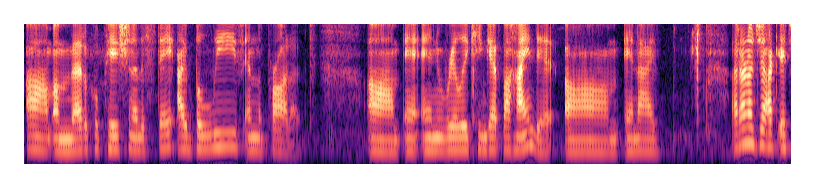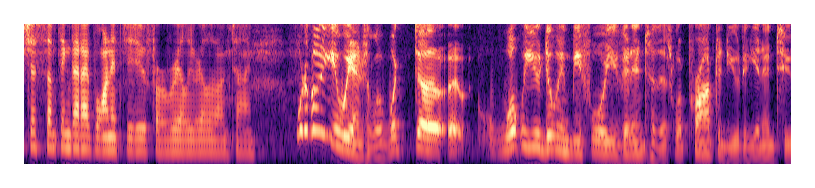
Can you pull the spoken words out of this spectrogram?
um, a medical patient of the state, I believe in the product um, and, and really can get behind it. Um, and I, I don't know, Jack. It's just something that I've wanted to do for a really, really long time. What about you, Angela? What uh, what were you doing before you got into this? What prompted you to get into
